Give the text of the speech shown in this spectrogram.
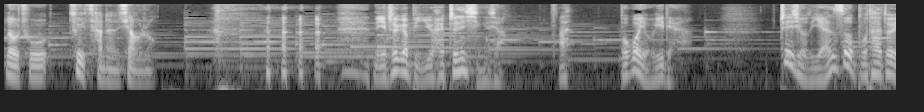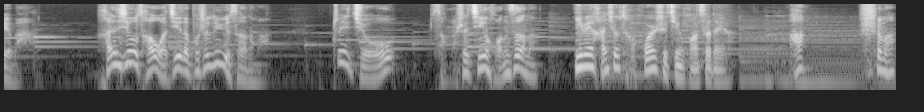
露出最灿烂的笑容。你这个比喻还真形象。哎，不过有一点，这酒的颜色不太对吧？含羞草我记得不是绿色的吗？这酒怎么是金黄色呢？因为含羞草花是金黄色的呀。啊，是吗？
